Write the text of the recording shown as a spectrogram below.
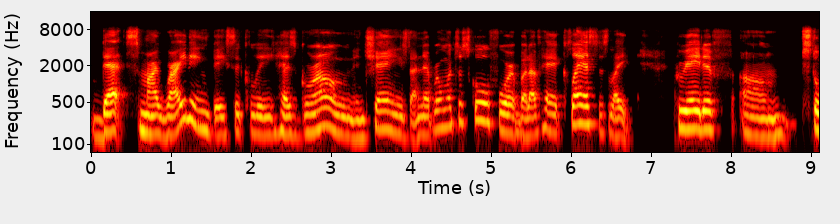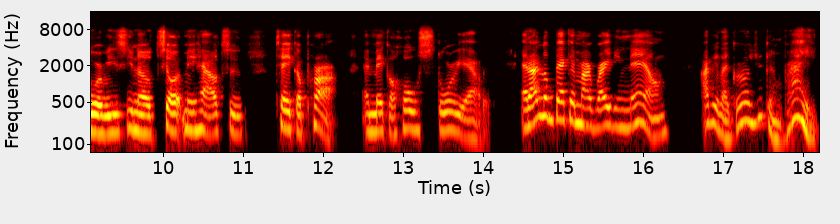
that's my writing basically has grown and changed. I never went to school for it, but I've had classes like creative um, stories, you know, taught me how to take a prop and make a whole story out of it. And I look back at my writing now, I'd be like, girl, you can write.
